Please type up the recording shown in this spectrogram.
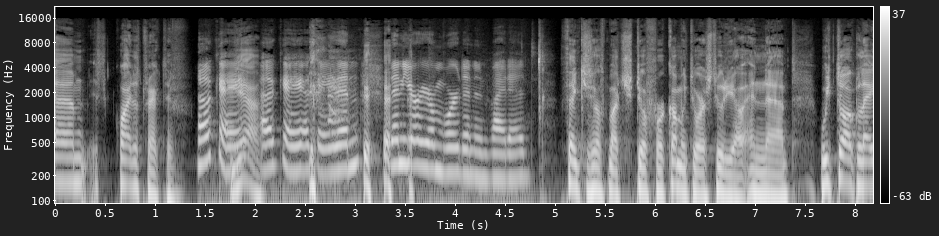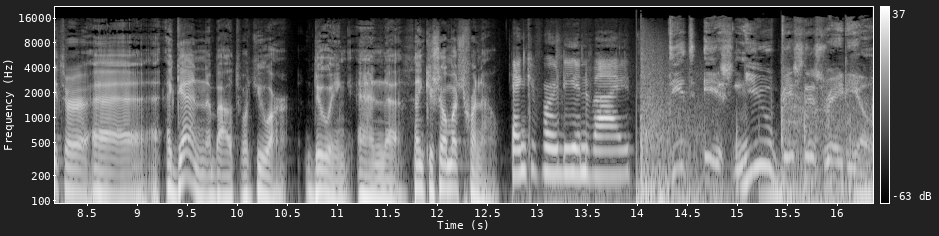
um, is quite attractive. Okay. Yeah. Okay. Okay. then, then you're you're more than invited. Thank you so much for coming to our studio, and uh, we talk later uh, again about what you are doing. And uh, thank you so much for now. Thank you for the invite. Dit is Nieuw Business Radio.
